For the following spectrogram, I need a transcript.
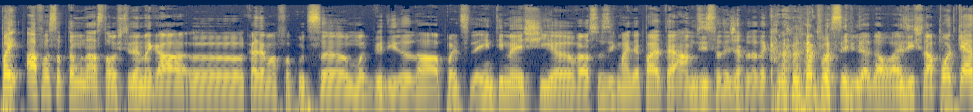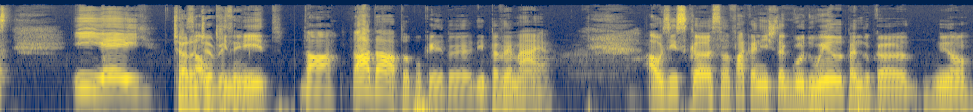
Păi, a fost săptămâna asta o știre mega uh, care m-a făcut să mă gândi la părțile intime și uh, vreau să zic mai departe. Am zis-o deja pe toate canalele posibile, dar o mai zic și la podcast. EA Challenge s-au everything. chinuit. Da, da, da, apropo că e de pe, de pe vremea aia. Au zis că să facă niște goodwill pentru că, you know,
